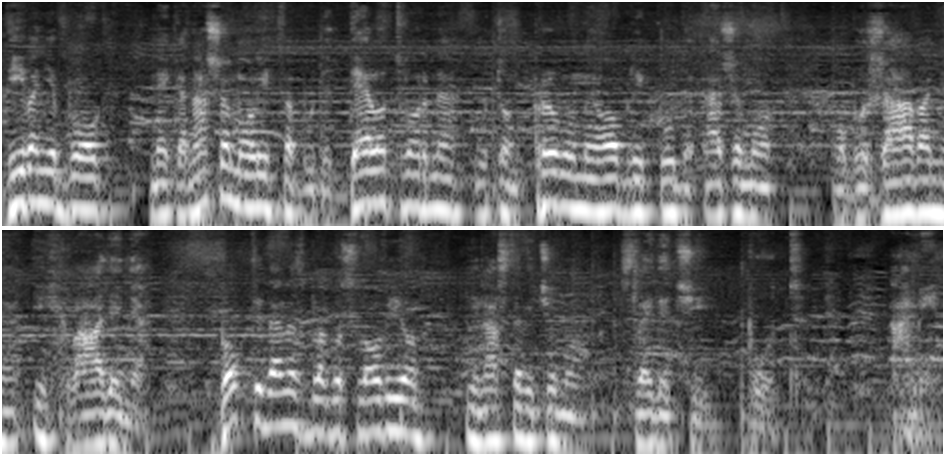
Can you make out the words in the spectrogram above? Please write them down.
divan je Bog, neka naša molitva bude delotvorna u tom prvome obliku, da kažemo, obožavanja i hvaljenja. Bog te danas blagoslovio i nastavit ćemo sledeći put. Amin.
